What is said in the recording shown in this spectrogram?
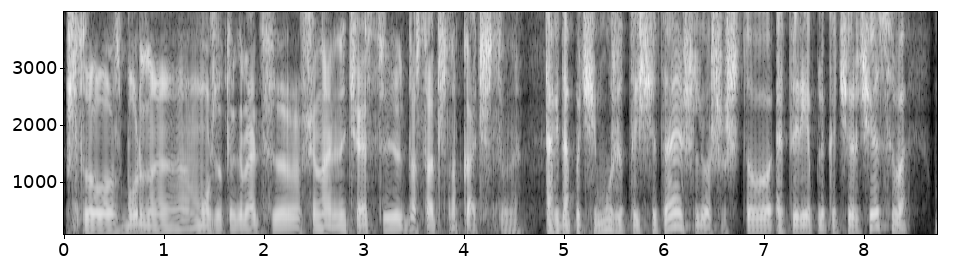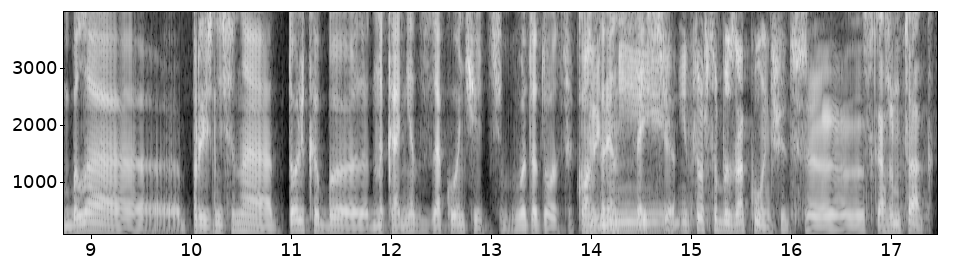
что сборная может играть э, в финальной части достаточно качественно. Тогда почему же ты считаешь, Леша, что эта реплика Черчесова была э, произнесена только бы, наконец, закончить вот эту вот конференц-сессию? Да не, не то чтобы закончить, э, скажем так.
